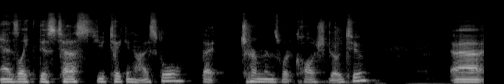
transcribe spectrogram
And it's like this test you take in high school that determines what college to go to. Uh,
